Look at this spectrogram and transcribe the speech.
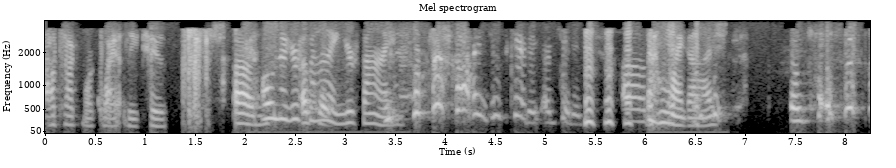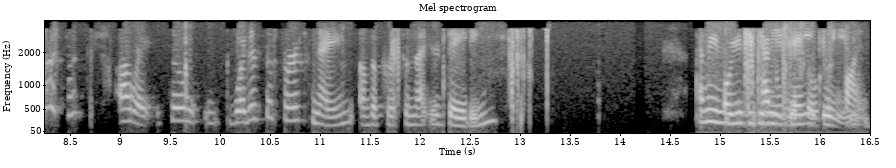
I'll talk more quietly too. Oh Um, no, you're okay. fine. You're fine. I'm just kidding. I'm kidding. Um, oh my gosh. Okay. All right. So, what is the first name of the person that you're dating? I mean, Or you can give I'm me initials. It's dating. fine.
